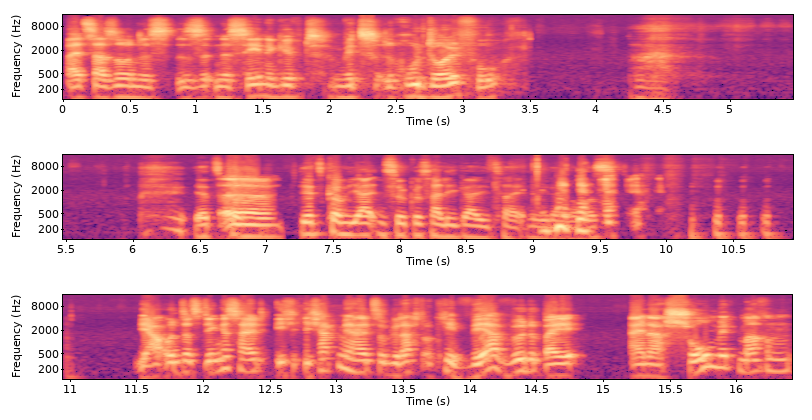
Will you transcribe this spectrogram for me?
Weil es da so eine, eine Szene gibt mit Rudolfo. Jetzt, kommt, äh, jetzt kommen die alten Zirkus Halligalli-Zeiten wieder raus. ja, und das Ding ist halt, ich, ich habe mir halt so gedacht, okay, wer würde bei einer Show mitmachen,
